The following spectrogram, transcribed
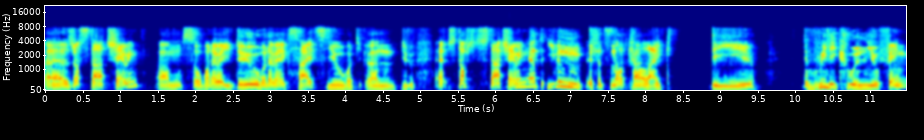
uh, just start sharing. Um, so whatever you do, whatever excites you, what you um, do, uh, stop, start sharing it, even if it's not kind of like the the really cool new thing.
